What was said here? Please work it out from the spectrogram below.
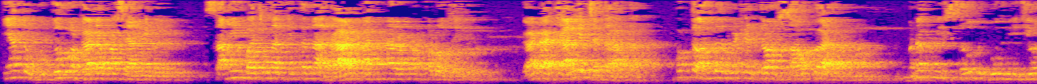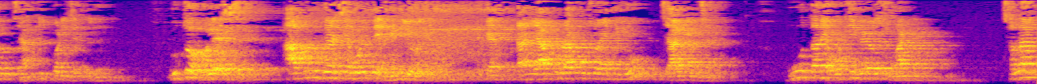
ત્યાં તો વૃદ્ધો પણ ગાડા પાસે આવી ગયો. સામી બાજુના ખેતરના રાડ નાખનારા પણ ખડો થઈ ગયો. ગાડા ચાલે જતા હતા. ફક્ત અંદર બેઠેલ ત્રણ સાવકાર મનકની સૌદ બુદ્ધની જીવન ઝાંકી પડી જતી હતી. વૃદ્ધો બોલે છે આબરૂ જે છે, હોય તે હેલ્યો છે. કે તારી આબરૂ રાખું છું, અહીંથી હું ચાલ્યું છે હું તને ઓછી ગયો છું, માટે. છલાંગ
